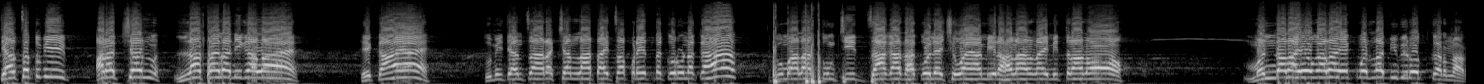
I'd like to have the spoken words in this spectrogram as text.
त्याचं तुम्ही आरक्षण लाटायला निघालाय. हे काय आहे? तुम्ही त्यांचं आरक्षण लाटायचा प्रयत्न करू नका. तुम्हाला तुमची जागा दाखवल्याशिवाय आम्ही राहणार नाही मित्रांनो. मंडल आयोगाला एक मधला मी विरोध करणार.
